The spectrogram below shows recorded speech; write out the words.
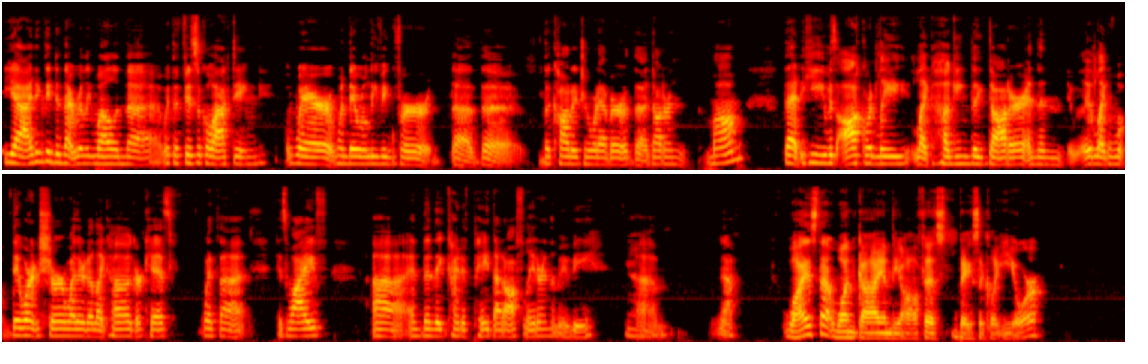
yeah, I think they did that really well in the with the physical acting where when they were leaving for uh, the the cottage or whatever, the daughter and mom, that he was awkwardly like hugging the daughter, and then it, like they weren't sure whether to like hug or kiss with uh, his wife, uh, and then they kind of paid that off later in the movie. Yeah, um, yeah. Why is that one guy in the office basically Eeyore?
